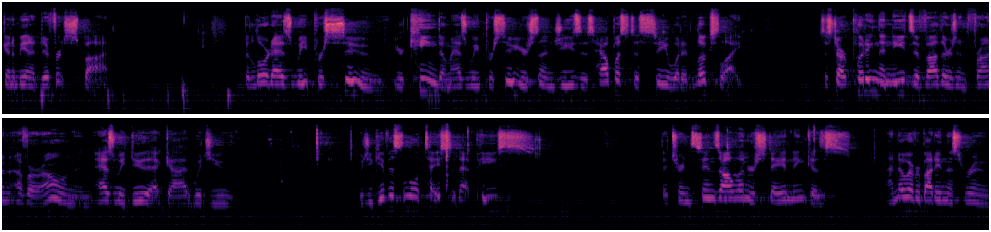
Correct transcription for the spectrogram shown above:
going to be in a different spot. Lord, as we pursue your kingdom, as we pursue your son Jesus, help us to see what it looks like to start putting the needs of others in front of our own. And as we do that, God, would you would you give us a little taste of that peace? that transcends all understanding because I know everybody in this room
